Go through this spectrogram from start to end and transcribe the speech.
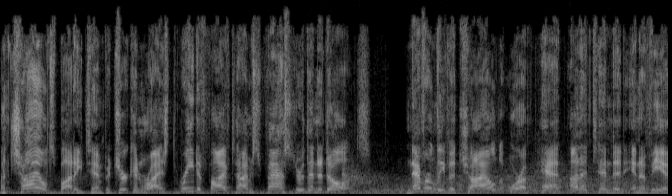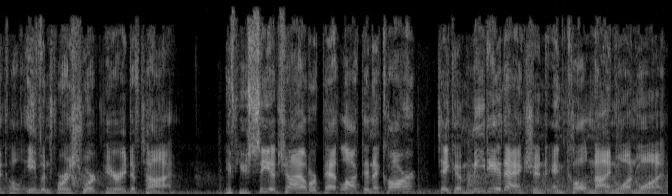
A child's body temperature can rise three to five times faster than adults. Never leave a child or a pet unattended in a vehicle, even for a short period of time. If you see a child or pet locked in a car, take immediate action and call 911.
